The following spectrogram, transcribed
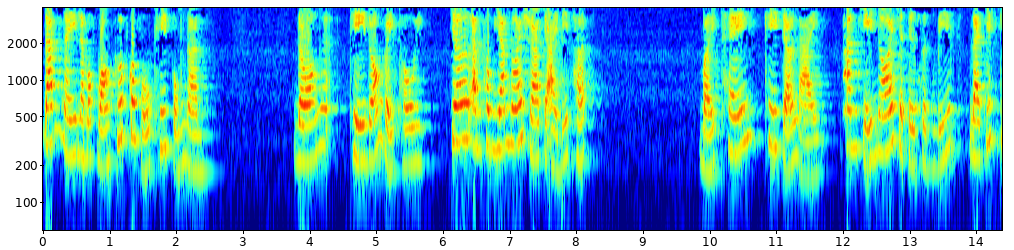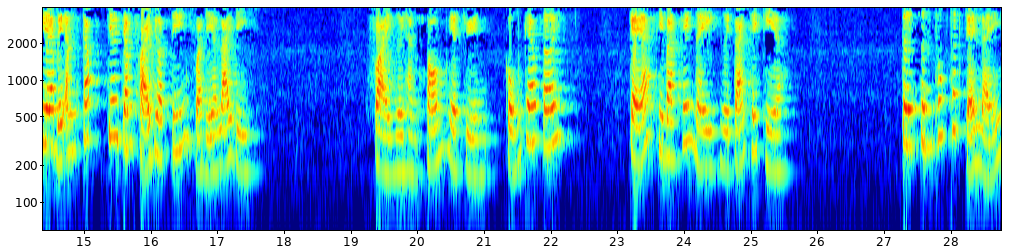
đám này là một bọn cướp có vũ khí cũng nên. Đoán thì đoán vậy thôi, chứ anh không dám nói ra cho ai biết hết. Bởi thế, khi trở lại, anh chỉ nói cho Từ Sinh biết là chiếc ghe bị ăn cắp chứ chẳng phải do tiếng và địa lái đi. Vài người hàng xóm nghe chuyện cũng kéo tới. Kẻ thì bàn thế này, người tán thế kia. Tư sinh thúc thích kể lễ,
